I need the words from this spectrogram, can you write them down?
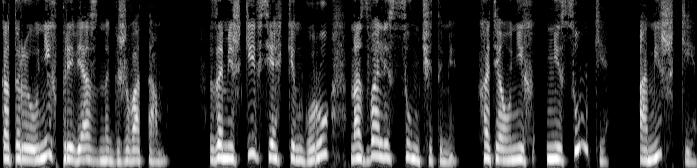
которые у них привязаны к животам. За мешки всех кенгуру назвали сумчатыми, хотя у них не сумки, а мешки.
